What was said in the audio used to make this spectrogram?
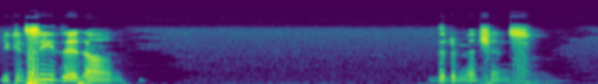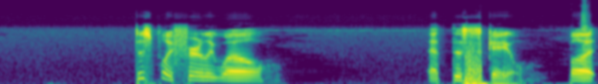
You can see that um, the dimensions display fairly well at this scale, but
